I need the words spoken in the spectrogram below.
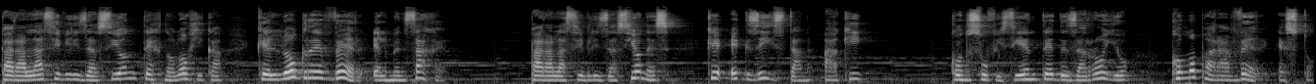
para la civilización tecnológica que logre ver el mensaje, para las civilizaciones que existan aquí, con suficiente desarrollo como para ver esto.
